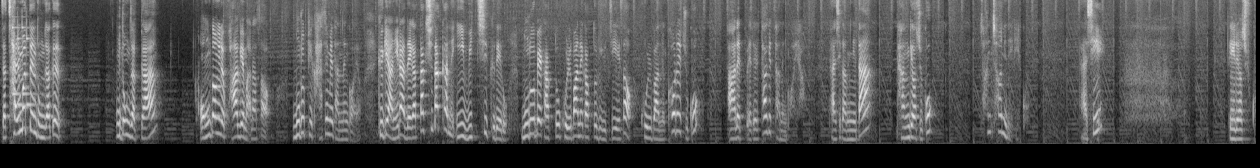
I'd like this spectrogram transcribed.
자, 잘못된 동작은 이 동작과 엉덩이를 과하게 말아서 무릎이 가슴에 닿는 거예요. 그게 아니라 내가 딱 시작하는 이 위치 그대로 무릎의 각도, 골반의 각도를 유지해서 골반을 컬해주고 아랫배를 타깃하는 거예요. 다시 갑니다. 당겨주고 천천히 내리고 다시 내려주고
